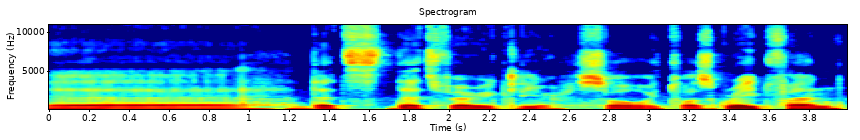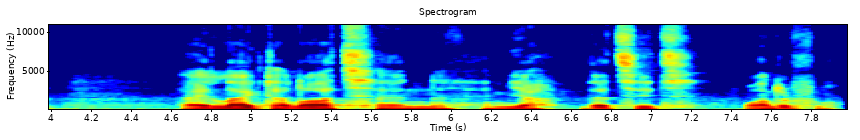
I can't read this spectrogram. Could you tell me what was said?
uh, that's that's very clear. So it was great fun. I liked a lot, and, and yeah, that's it. Wonderful.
